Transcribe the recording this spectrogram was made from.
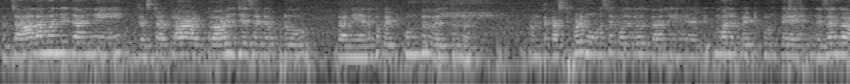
సో చాలామంది దాన్ని జస్ట్ అట్లా ట్రావెల్ చేసేటప్పుడు దాన్ని వెనక పెట్టుకుంటూ వెళ్తున్నారు. అంత కష్టపడి మోసే బదులు దాన్ని హెడ్కి మనం పెట్టుకుంటే నిజంగా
